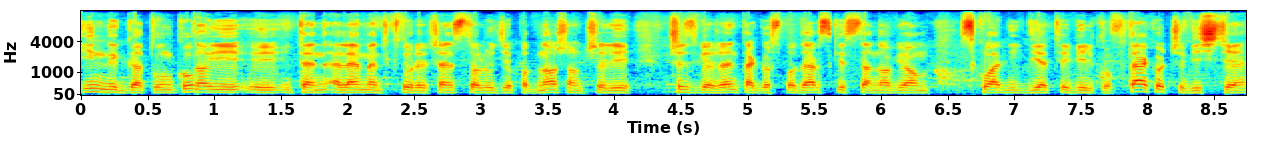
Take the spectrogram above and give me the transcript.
innych gatunków. No i, i- ten element, który często ludzie podnoszą, czyli czy zwierzęta gospodarskie stanowią składnik diety wilków. Tak, oczywiście,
